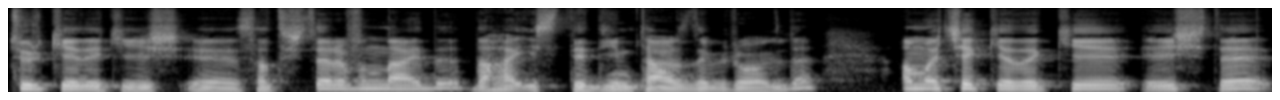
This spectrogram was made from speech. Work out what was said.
Türkiye'deki iş e, satış tarafındaydı. Daha istediğim tarzda bir roldü. Ama Çekya'daki iş de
